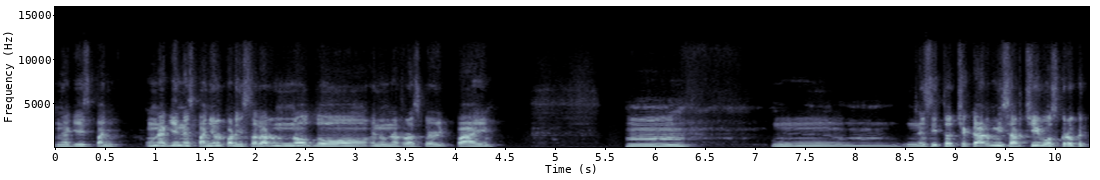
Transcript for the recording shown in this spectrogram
Una guía, una en español para instalar un nodo en una Raspberry Pi. Mm, Mm, necesito checar mis archivos. Creo que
